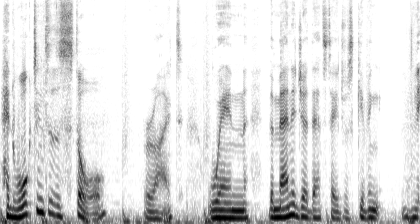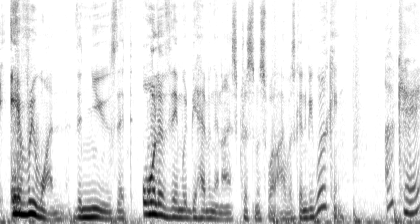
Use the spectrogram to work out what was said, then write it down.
Had walked into the store, right when the manager at that stage was giving the, everyone the news that all of them would be having a nice Christmas while I was going to be working. Okay.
